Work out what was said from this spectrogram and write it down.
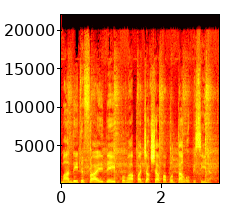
Monday to Friday, pumapadyak siya papuntang opisina.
